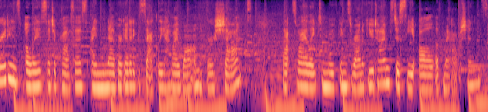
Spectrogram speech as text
Decorating is always such a process. I never get it exactly how I want on the first shot. That's why I like to move things around a few times to see all of my options.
